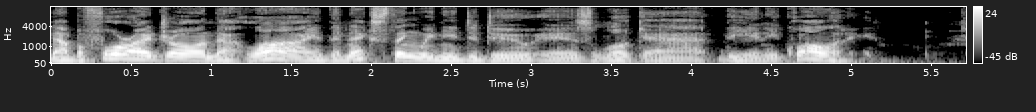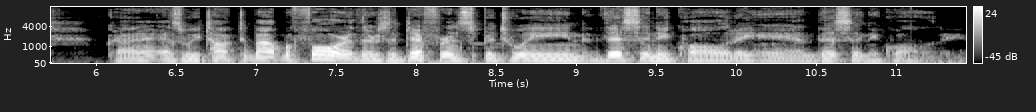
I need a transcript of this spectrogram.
Now before I draw on that line, the next thing we need to do is look at the inequality. Okay, as we talked about before, there's a difference between this inequality and this inequality.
